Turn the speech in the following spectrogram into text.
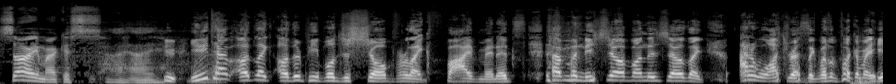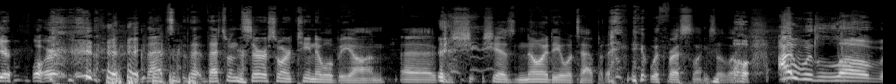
sorry, Marcus. I, I Dude, you need to have uh, like other people just show up for like five minutes. Have Manish show up on the show. Like I don't watch wrestling. What the fuck am I here for? that's that, that's when Sarah Sorrentino will be on. Uh she she has no idea what's happening with wrestling. So like, oh, I would love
